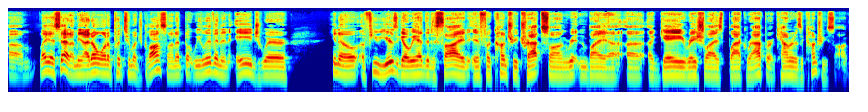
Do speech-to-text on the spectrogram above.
um, like I said, I mean, I don't want to put too much gloss on it, but we live in an age where, you know, a few years ago we had to decide if a country trap song written by a, a, a gay, racialized black rapper counted as a country song.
